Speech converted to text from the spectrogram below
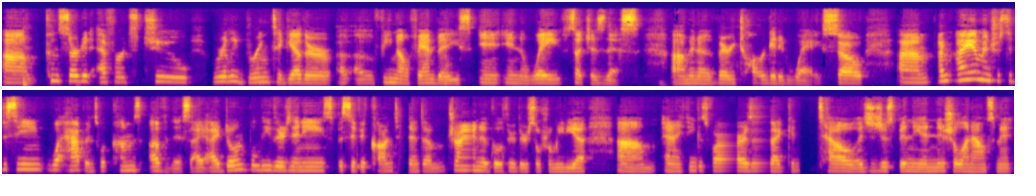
um, concerted efforts to really bring together a, a female fan base in, in a way such as this um, in a very targeted way. So um, I'm, I am interested to see what happens, what comes of this. I, I, don't believe there's any specific content. I'm trying to go through their social media. Um, and I think as far as I can tell, it's just been the initial announcement,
